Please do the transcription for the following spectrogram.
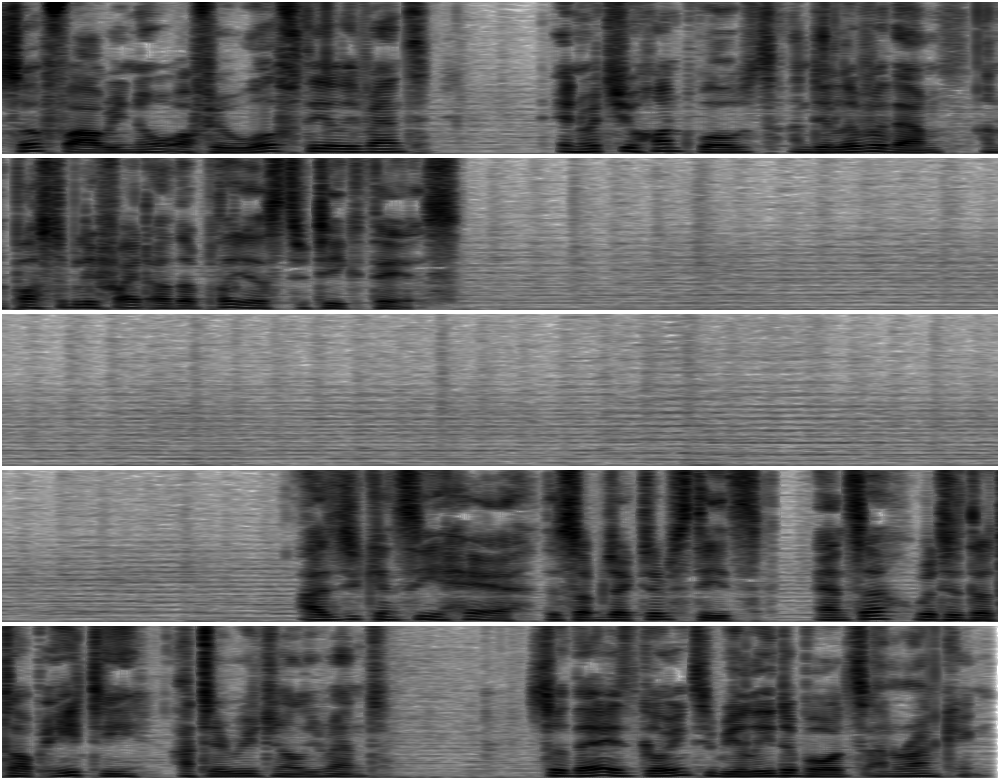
So far we know of a Wolf Tale event in which you hunt wolves and deliver them and possibly fight other players to take theirs. As you can see here, the subjective states enter within the top 80 at a regional event. So there is going to be leaderboards and ranking.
